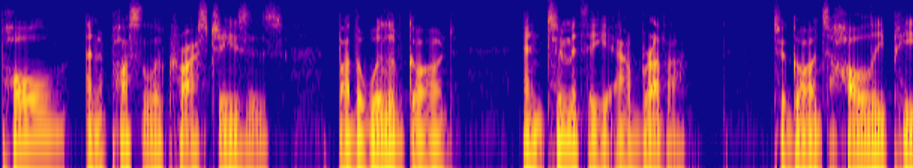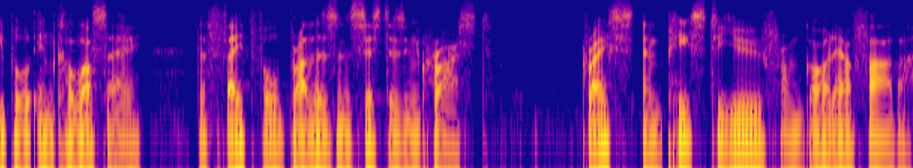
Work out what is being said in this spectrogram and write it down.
Paul, an apostle of Christ Jesus, by the will of God, and Timothy, our brother, to God's holy people in Colossae, the faithful brothers and sisters in Christ. Grace and peace to you from God our Father.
